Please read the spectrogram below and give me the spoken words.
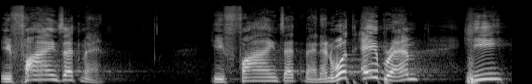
He finds that man he finds that man. And with Abraham, he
